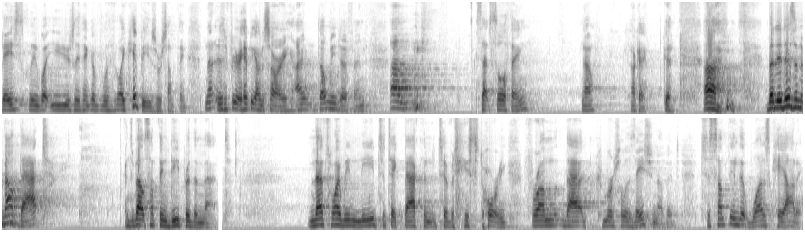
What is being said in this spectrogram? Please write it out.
basically what you usually think of with like hippies or something. Not, if you're a hippie, I'm sorry. I don't mean to offend. Um, is that still a thing? No? Okay, good. Um, but it isn't about that. It's about something deeper than that. And that's why we need to take back the Nativity story from that commercialization of it to something that was chaotic,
